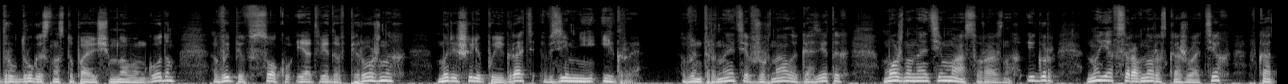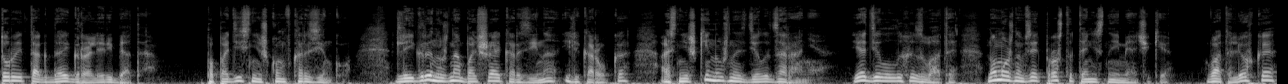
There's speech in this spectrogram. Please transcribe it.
друг друга с наступающим Новым годом, выпив соку и отведав пирожных – мы решили поиграть в зимние игры. В интернете, в журналах, газетах можно найти массу разных игр, но я все равно расскажу о тех, в которые тогда играли ребята. Попади снежком в корзинку. Для игры нужна большая корзина или коробка, а снежки нужно сделать заранее. Я делал их из ваты, но можно взять просто теннисные мячики. Вата легкая,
